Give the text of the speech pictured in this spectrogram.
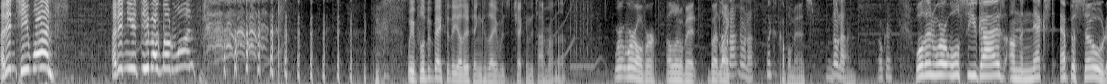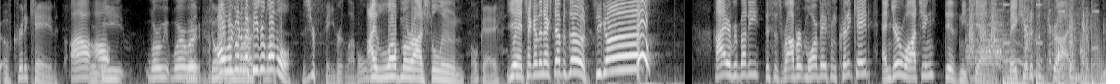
I didn't cheat once. I didn't use debug mode once. Wait, flip it back to the other thing because I was checking the timer on that. We're, we're over a little bit, but No, like not. No, not. like a couple minutes. No, That's not. fine. Okay. Well, then we're, we'll see you guys on the next episode of Criticade. Uh, where I'll- we, where we where we're we're, going oh we're going to my favorite Saloon. level. this is your favorite level? I love Mirage Saloon. okay. Yeah, check out the next episode. See you guys. Hi everybody, this is Robert Morvay from Criticade, and you're watching Disney Channel. Make sure to subscribe.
